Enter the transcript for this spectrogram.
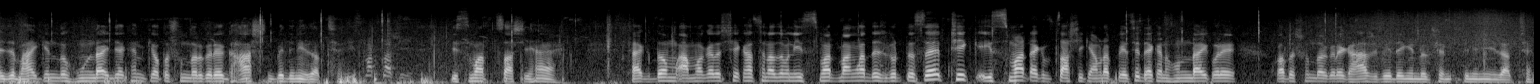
এই যে ভাই কিন্তু হুন্ডাই দেখেন কত সুন্দর করে ঘাস বেঁধে নিয়ে যাচ্ছে। স্মার্ট চাষি। হ্যাঁ। একদম আমাকে শেখ হাসিনা যেমন স্মার্ট বাংলাদেশ করতেছে ঠিক স্মার্ট এক চাষিকে আমরা পেয়েছি। দেখেন হুন্ডাই করে কত সুন্দর করে ঘাস বেঁধে কিন্তু তিনি নিয়ে যাচ্ছেন।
